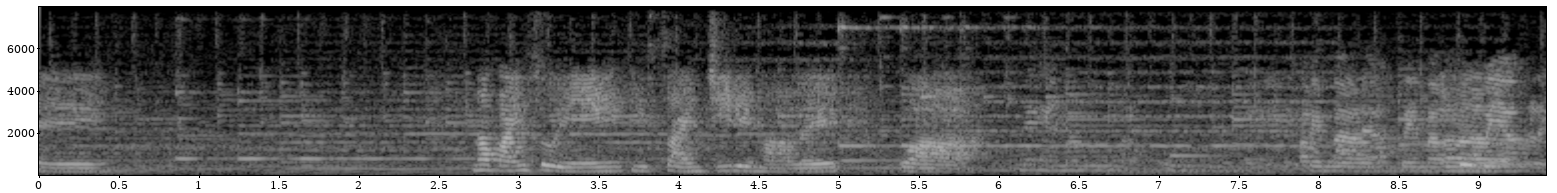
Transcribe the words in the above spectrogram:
တယ် နောက်ပိုင်းဆိုရင်ဒီဆိုင်ကြီးတွေမှာလည်းဟိုဟာနိုင်ငံတော်ကပုံမှန်ပဲပုံမှန်ပုံမရမလဲ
